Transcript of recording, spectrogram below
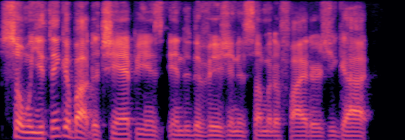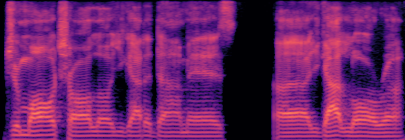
so when you think about the champions in the division and some of the fighters, you got Jermell Charlo, you got Adames, uh, you got Lara,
